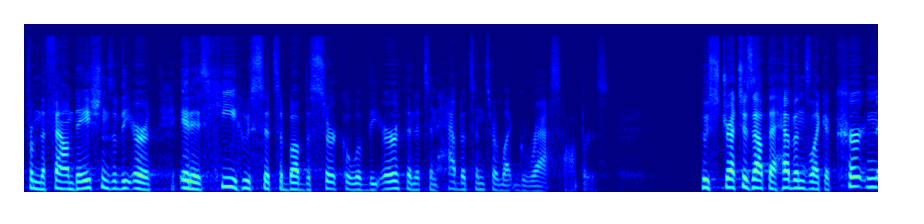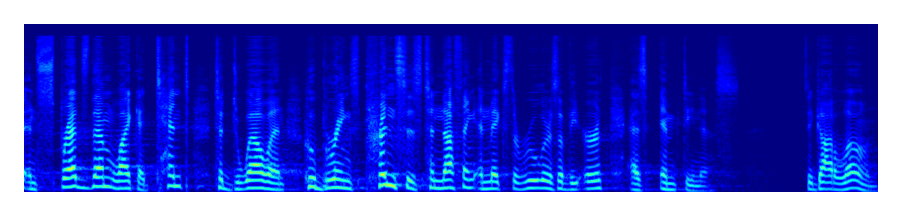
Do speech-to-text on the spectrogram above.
from the foundations of the earth? It is he who sits above the circle of the earth, and its inhabitants are like grasshoppers, who stretches out the heavens like a curtain and spreads them like a tent to dwell in, who brings princes to nothing and makes the rulers of the earth as emptiness. See, God alone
